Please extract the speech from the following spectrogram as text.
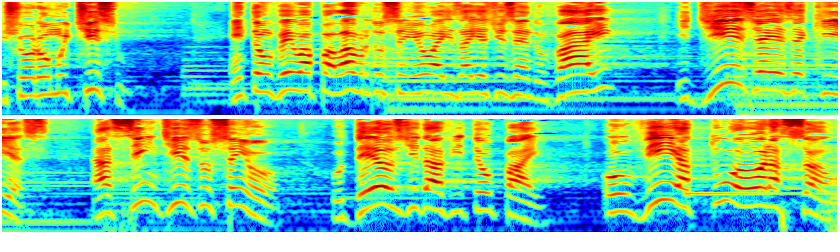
E chorou muitíssimo. Então veio a palavra do Senhor a Isaías dizendo: Vai e diz a Ezequias: Assim diz o Senhor, o Deus de Davi teu pai: Ouvi a tua oração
